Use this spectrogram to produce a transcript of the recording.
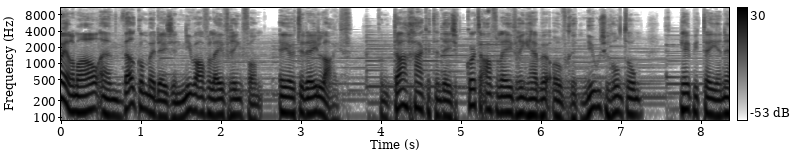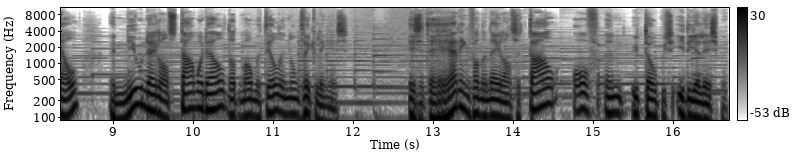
Hoi allemaal en welkom bij deze nieuwe aflevering van EOTD Live. Vandaag ga ik het in deze korte aflevering hebben over het nieuws rondom GPTNL, een nieuw Nederlands taalmodel dat momenteel in ontwikkeling is. Is het de redding van de Nederlandse taal of een utopisch idealisme?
